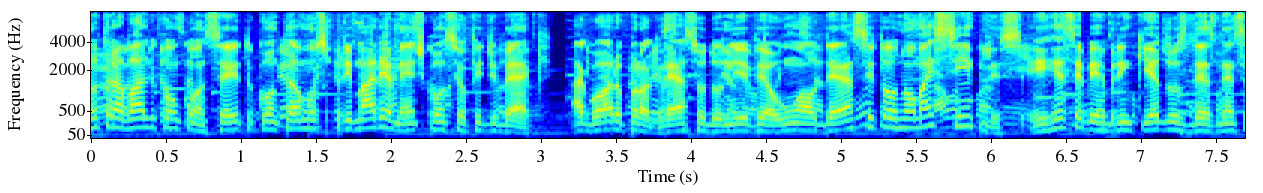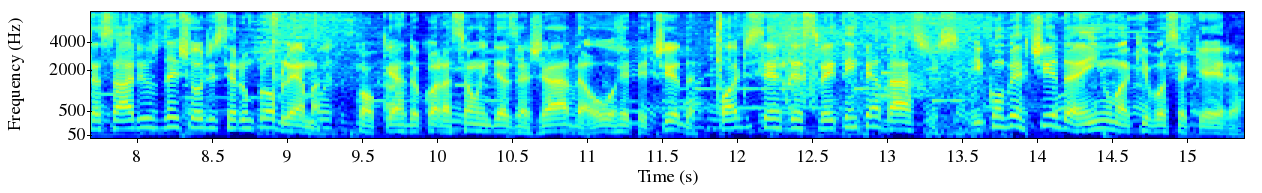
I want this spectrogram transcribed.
No trabalho com conceito, contamos primariamente com seu feedback. Agora, o progresso do nível 1 ao 10 se tornou mais simples e receber brinquedos desnecessários deixou de ser um problema. Qualquer decoração indesejada ou repetida pode ser desfeita em pedaços e convertida em uma que você queira.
